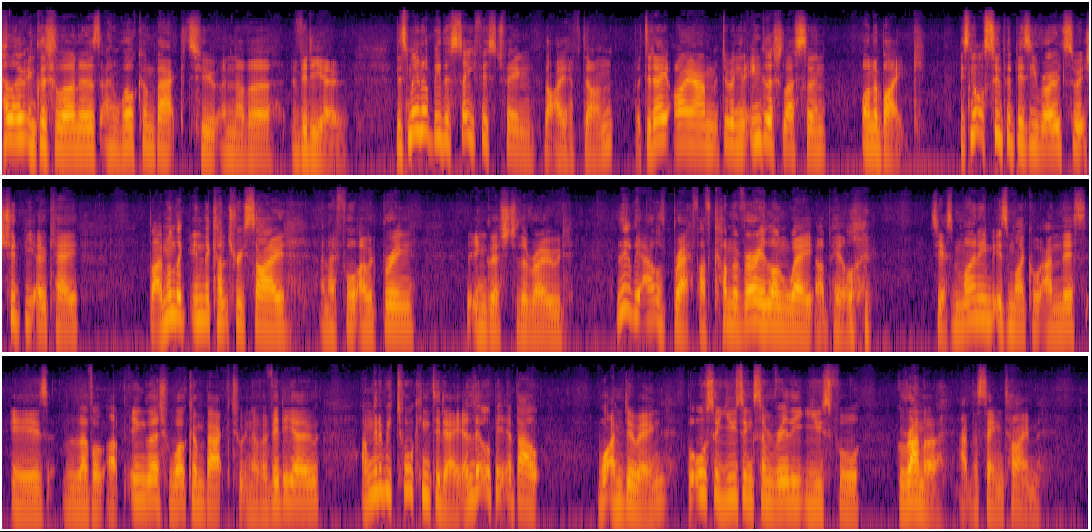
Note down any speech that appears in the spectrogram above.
Hello English learners and welcome back to another video. This may not be the safest thing that I have done, but today I am doing an English lesson on a bike. It's not a super busy road so it should be okay, but I'm on the, in the countryside and I thought I would bring the English to the road a little bit out of breath. I've come a very long way uphill. so yes, my name is Michael and this is Level Up English. Welcome back to another video. I'm going to be talking today a little bit about what I'm doing, but also using some really useful grammar at the same time.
